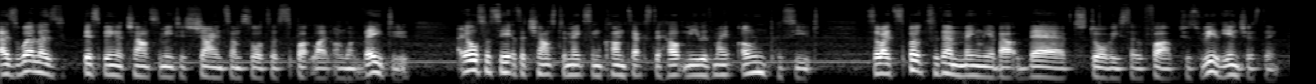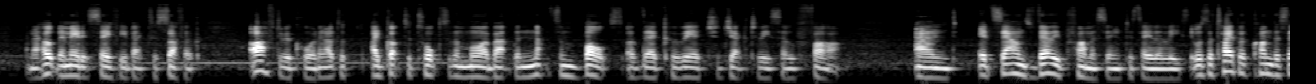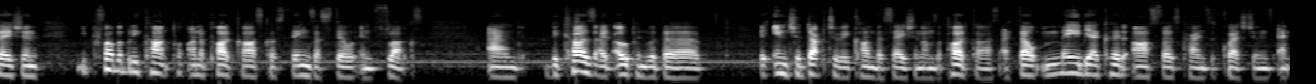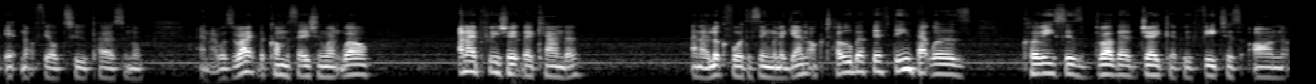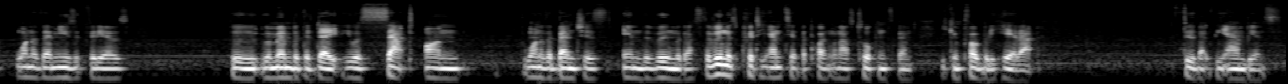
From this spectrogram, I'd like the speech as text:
as well as this being a chance for me to shine some sort of spotlight on what they do, I also see it as a chance to make some context to help me with my own pursuit. So I spoke to them mainly about their story so far, which was really interesting, and I hope they made it safely back to Suffolk. After recording, I got to talk to them more about the nuts and bolts of their career trajectory so far. And it sounds very promising, to say the least. It was the type of conversation you probably can't put on a podcast because things are still in flux. And because I'd opened with the the introductory conversation on the podcast, I felt maybe I could ask those kinds of questions and it not feel too personal. And I was right, the conversation went well, and I appreciate their candor. And I look forward to seeing them again October 15th. That was Clarice's brother Jacob, who features on one of their music videos, who remembered the date. He was sat on one of the benches in the room with us. The room was pretty empty at the point when I was talking to them. You can probably hear that through like the ambience.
